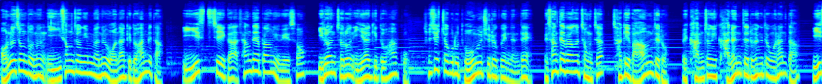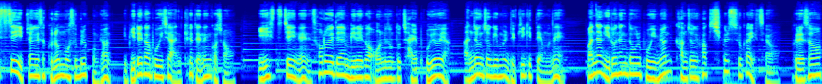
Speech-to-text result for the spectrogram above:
어느 정도는 이 이성적인 면을 원하기도 합니다. ESTJ가 상대방을 위해서 이런저런 이야기도 하고 현실적으로 도움을 주려고 했는데 상대방은 정작 자기 마음대로 감정이 가는 대로 행동을 한다. ESTJ 입장에서 그런 모습을 보면 미래가 보이지 않게 되는 거죠. ESTJ는 서로에 대한 미래가 어느 정도 잘 보여야 안정적임을 느끼기 때문에 만약 이런 행동을 보이면 감정이 확 식을 수가 있어요. 그래서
